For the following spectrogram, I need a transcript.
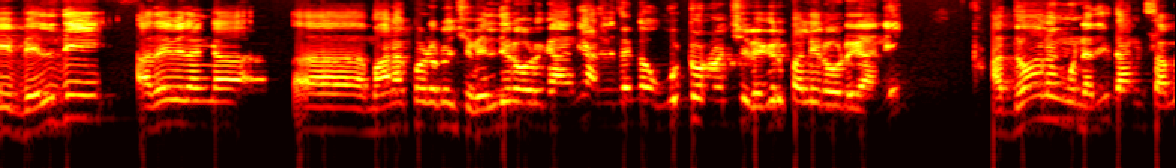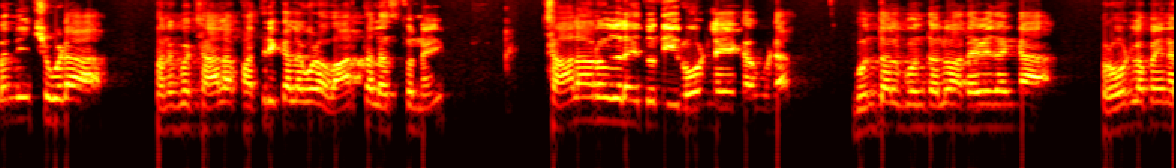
ఈ వెల్ది అదే విధంగా మానకొండ నుంచి వెల్ది రోడ్ కానీ అదేవిధంగా ఊటూరు నుంచి వెగురుపల్లి రోడ్ కానీ అధ్వానంగా ఉన్నది. దానికి సంబంధించి కూడా మనకు చాలా పత్రికల్లో కూడా వార్తలు వస్తున్నాయి. చాలా రోజులు అవుతుంది ఈ రోడ్లు లేక కూడా. గుంతలు గుంతలు అదేవిధంగా రోడ్ల పైన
